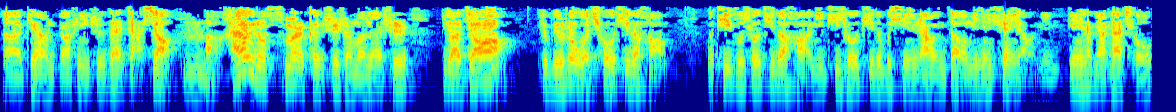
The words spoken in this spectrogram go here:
呃，这样表示你是在假笑，嗯啊，还有一种 smirk 是什么呢？是比较骄傲，就比如说我球踢得好。我踢足球踢得好，你踢球踢得不行，然后你在我面前炫耀，你颠两下球，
